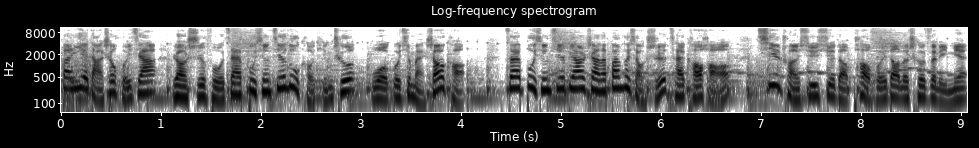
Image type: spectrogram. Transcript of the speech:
半夜打车回家，让师傅在步行街路口停车，我过去买烧烤。在步行街边站了半个小时才烤好，气喘吁吁的跑回到了车子里面，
